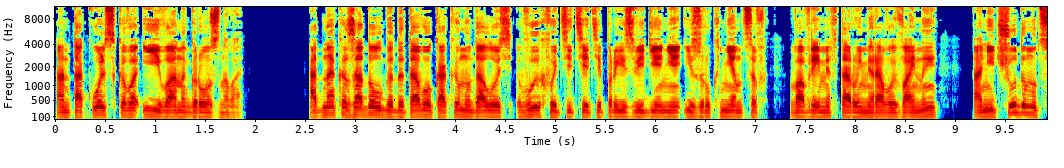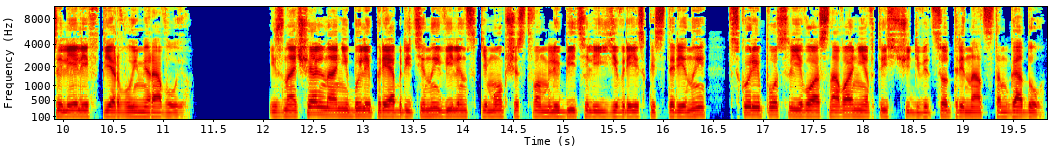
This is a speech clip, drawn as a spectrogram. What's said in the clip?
Антокольского и Ивана Грозного. Однако задолго до того, как им удалось выхватить эти произведения из рук немцев во время Второй мировой войны, они чудом уцелели в Первую мировую. Изначально они были приобретены Виленским обществом любителей еврейской старины вскоре после его основания в 1913 году.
